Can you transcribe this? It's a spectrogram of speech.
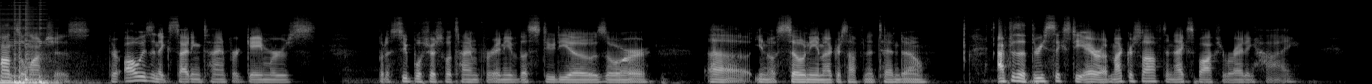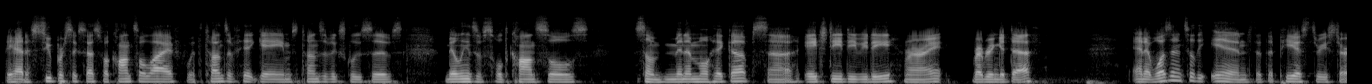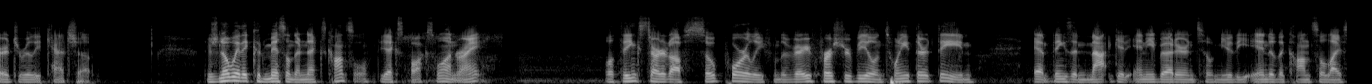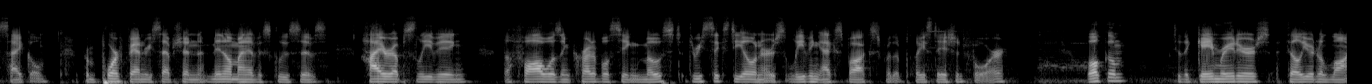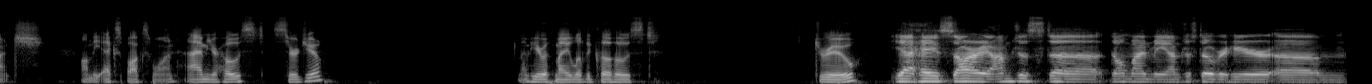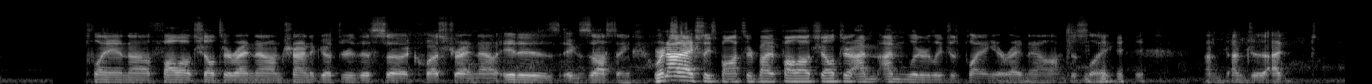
console launches, they're always an exciting time for gamers, but a super stressful time for any of the studios or, uh, you know, Sony, Microsoft, and Nintendo. After the 360 era, Microsoft and Xbox were riding high. They had a super successful console life with tons of hit games, tons of exclusives, millions of sold consoles, some minimal hiccups, uh, HD DVD, all right, Red Ring of Death. And it wasn't until the end that the PS3 started to really catch up. There's no way they could miss on their next console, the Xbox One, right? Well, things started off so poorly from the very first reveal in 2013, and things did not get any better until near the end of the console life cycle. From poor fan reception, minimal amount of exclusives, higher ups leaving, the fall was incredible seeing most 360 owners leaving Xbox for the PlayStation 4. Welcome to the Game Raiders failure to launch on the Xbox One. I'm your host, Sergio. I'm here with my lovely co-host, Drew. Yeah, hey, sorry. I'm just uh don't mind me. I'm just over here um playing uh Fallout Shelter right now. I'm trying to go through this uh quest right now. It is exhausting. We're not actually sponsored by Fallout Shelter. I'm I'm literally just playing it right now. I'm just like I'm I'm just I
